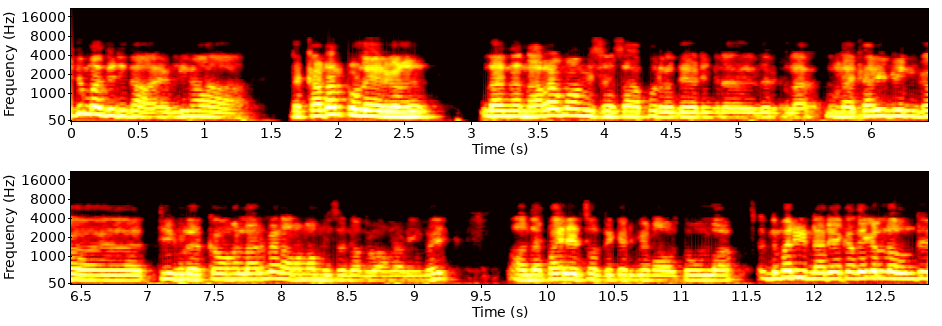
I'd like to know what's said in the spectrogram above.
இது மாதிரி தான் எப்படின்னா இந்த கடற்கொள்ளையர்கள் இல்ல இந்த நரமாமிசம் சாப்பிடுறது அப்படிங்கிற இது இருக்குல்ல இந்த. கரிபியன் தீவுல இருக்கவங்க எல்லாருமே நரமாமிசம் சாப்பிடுவாங்க அப்படிங்கிற மாதிரி அந்த பைரேட்ஸ் ஆஃப் தி கரிபியன் ஆகட்டும் இல்ல இந்த மாதிரி நிறைய கதைகள்ல வந்து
